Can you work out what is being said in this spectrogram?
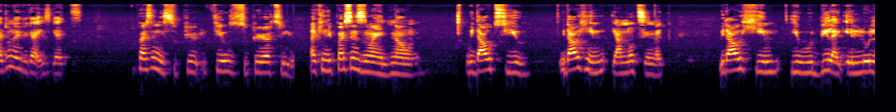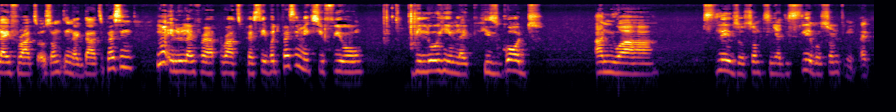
I don't know if you guys get the person is superior feels superior to you. Like in the person's mind now, without you, without him, you're nothing. Like without him, you would be like a low life rat or something like that. The person not a low life rat, rat per se, but the person makes you feel below him, like he's God and you are slaves or something, you're the slave or something. Like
